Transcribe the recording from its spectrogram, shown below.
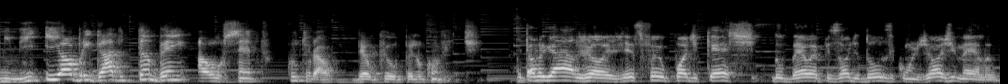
Mimi, e obrigado também ao Centro Cultural Belchior pelo convite. Muito obrigado, Jorge. Esse foi o podcast do Bel, episódio 12, com Jorge Melo.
